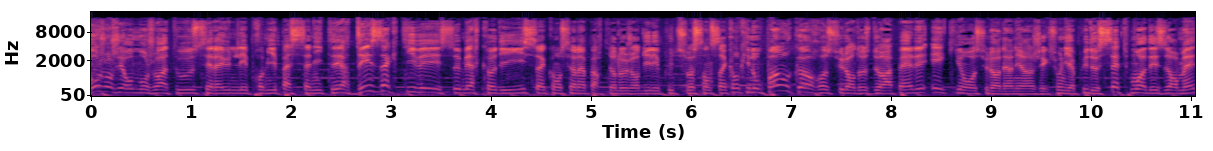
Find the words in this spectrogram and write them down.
Bonjour Jérôme, bonjour à tous. C'est la une, les premiers passes sanitaires désactivés ce mercredi. Ça concerne à partir d'aujourd'hui les plus de 65 ans qui n'ont pas encore reçu leur dose de rappel et qui ont reçu leur dernière injection il y a plus de 7 mois désormais.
